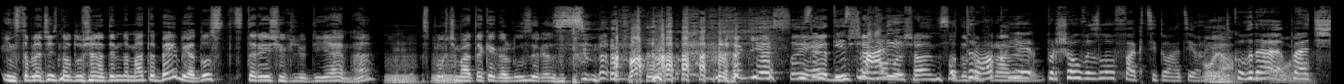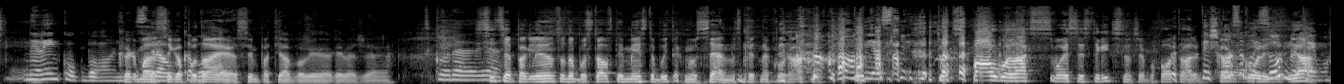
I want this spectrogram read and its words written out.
In sta bila čisto navdušena nad tem, da imate babija, dost starejših ljudi je, ne? Sploh če imajo takega luzerja za sina. Se Mislim, je, mi tisti še imamo mali šanso, da otrok je prišel v zelo fakt situacijo. ne. O ja. Tako da O ja. pač ne vem, koliko bo on. Ker malo si ga ko bo- podajajo, simpatija bo reveže. Da, ja. Sicer pa glede na to, da bo stal v tem mestu, bo itak imel vse spet na koraku. Obviously. Tudi spal bo lahko s svojo sestrično, če bo hotel. Težko se bo izognil ja, temu.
